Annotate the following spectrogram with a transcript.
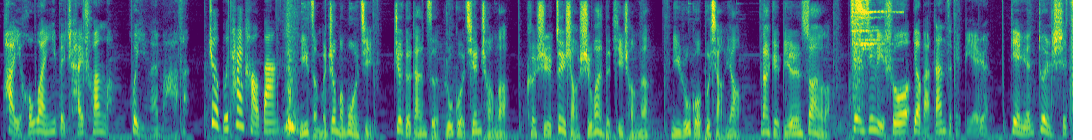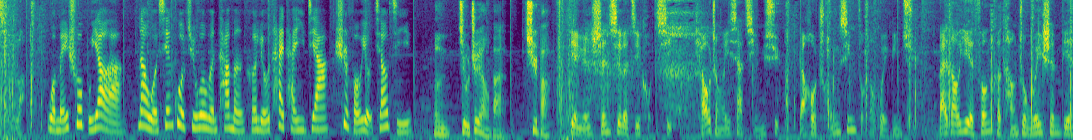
怕以后万一被拆穿了，会引来麻烦。这不太好吧？你怎么这么磨叽？这个单子如果签成了，可是最少十万的提成呢。你如果不想要，那给别人算了。见经理说要把单子给别人，店员顿时急了。我没说不要啊，那我先过去问问他们和刘太太一家是否有交集。嗯，就这样办，去吧。店员深吸了几口气，调整了一下情绪，然后重新走到贵宾区，来到叶枫和唐仲威身边。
